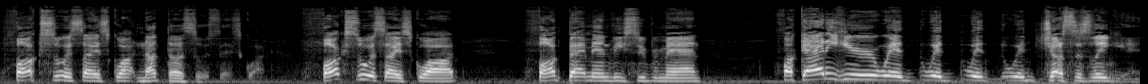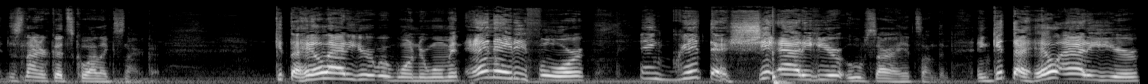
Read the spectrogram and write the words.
Fuck Suicide Squad, not the Suicide Squad. Fuck Suicide Squad. Fuck Batman v Superman. Fuck out of here with with with with Justice League. The Snyder Cut's cool. I like the Snyder Cut. Get the hell out of here with Wonder Woman and 84 and get the shit out of here. Oops, sorry, I hit something. And get the hell out of here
